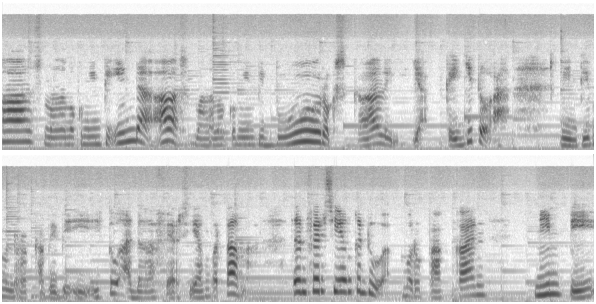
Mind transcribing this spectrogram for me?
ah semalam aku mimpi indah, ah semalam aku mimpi buruk sekali. Ya, kayak gitulah. Mimpi menurut KBBI itu adalah versi yang pertama. Dan versi yang kedua merupakan mimpi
